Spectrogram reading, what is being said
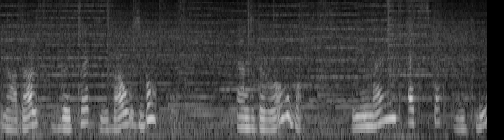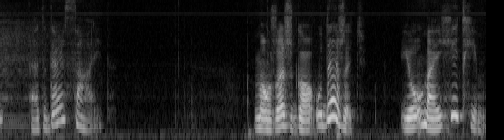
nadal wyczekiwał z boku. And the robot remained expectantly at their side. Możesz go uderzyć. You may hit him.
